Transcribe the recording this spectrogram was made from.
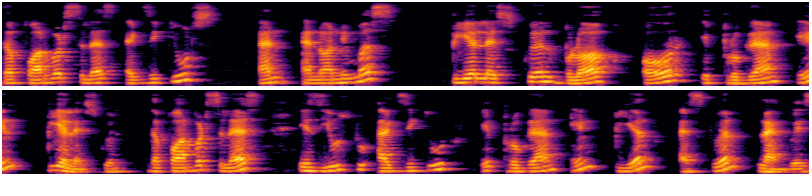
the forward slash executes an anonymous PLSQL block or a program in PLSQL. The forward slash is used to execute a program in PLSQL language.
